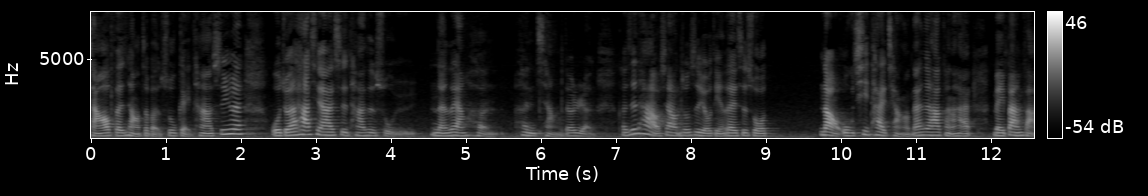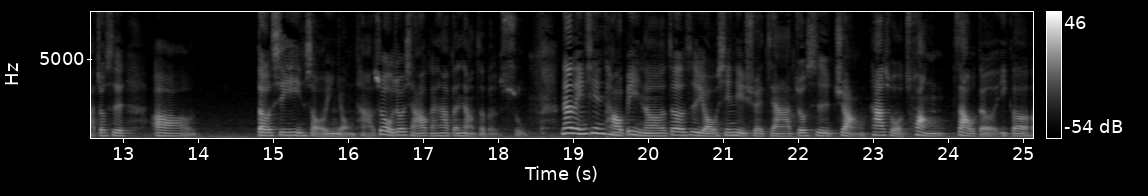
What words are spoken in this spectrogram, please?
想要分享这本书给他，是因为我觉得他现在是他是属于能量很很强的人，可是他好像就是有点类似说，那武器太强了，但是他可能还没办法，就是呃得心应手应用它，所以我就想要跟他分享这本书。那灵性逃避呢，这是由心理学家就是 John 他所创造的一个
